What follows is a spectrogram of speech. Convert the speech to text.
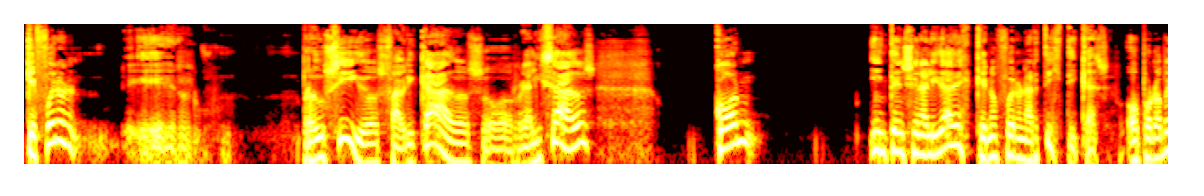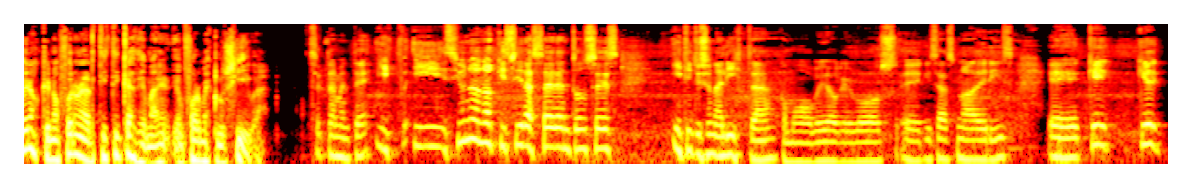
que fueron eh, producidos, fabricados o realizados con intencionalidades que no fueron artísticas, o por lo menos que no fueron artísticas de en forma exclusiva. Exactamente. Y, y, si uno no quisiera ser entonces institucionalista, como veo que vos eh, quizás no adherís, eh, ¿qué, qué,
